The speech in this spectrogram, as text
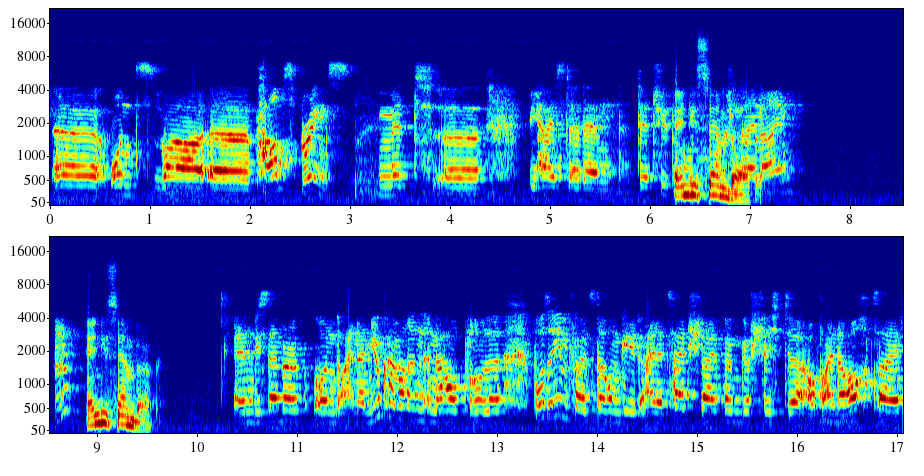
äh, und zwar äh, Palm Springs mit, äh, wie heißt er denn, der Typ Andy Samberg. Nein, nein. Hm? Andy Samberg. Andy Samberg und einer Newcomerin in der Hauptrolle, wo es ebenfalls darum geht, eine Zeitschleife-Geschichte auf einer Hochzeit,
